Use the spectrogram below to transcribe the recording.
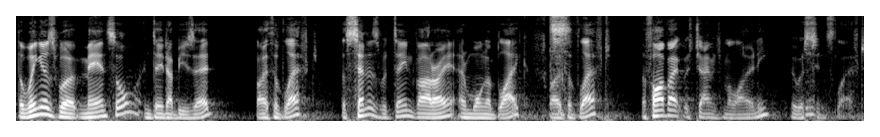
The wingers were Mansell and DWZ. Both have left. The centres were Dean Whare and Waqa Blake. Both have left. The 5'8 was James Maloney, who has since left.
